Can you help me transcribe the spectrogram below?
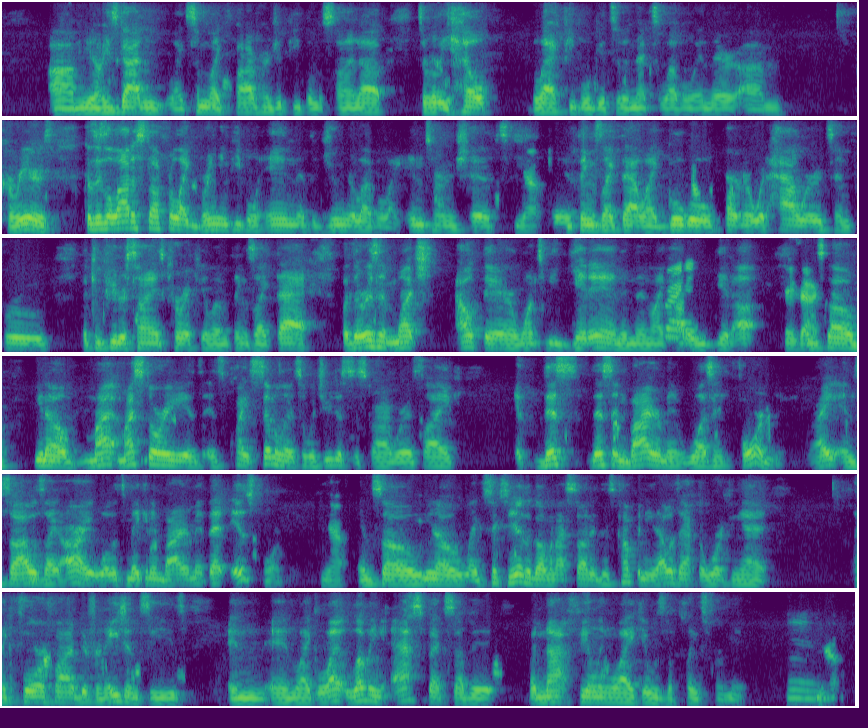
Um, you know, he's gotten like some like 500 people to sign up to really help Black people get to the next level in their um, careers. Because there's a lot of stuff for like bringing people in at the junior level, like internships yeah. and things like that. Like Google partner with Howard to improve the computer science curriculum, things like that. But there isn't much out there once we get in, and then like right. how do we get up? Exactly. And so you know, my my story is is quite similar to what you just described, where it's like this this environment wasn't for me, right? And so I was like, all right, well, let's make an environment that is for me. Yeah. And so, you know, like six years ago when I started this company, that was after working at like four or five different agencies and and like lo- loving aspects of it, but not feeling like it was the place for me. Mm. Yeah.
